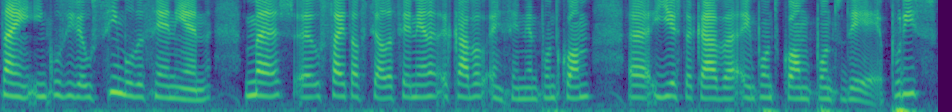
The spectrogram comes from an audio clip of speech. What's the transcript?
tem inclusive o símbolo da CNN, mas ah, o site oficial da CNN acaba em cnn.com ah, e este acaba em .com.de. Por isso,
